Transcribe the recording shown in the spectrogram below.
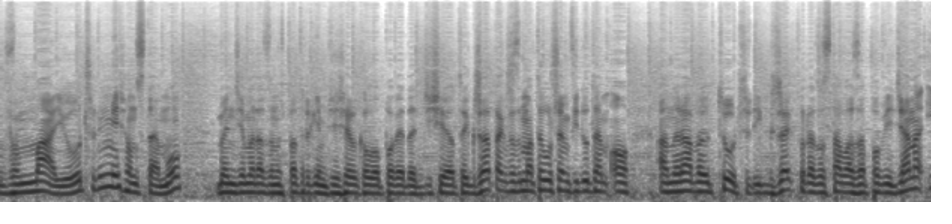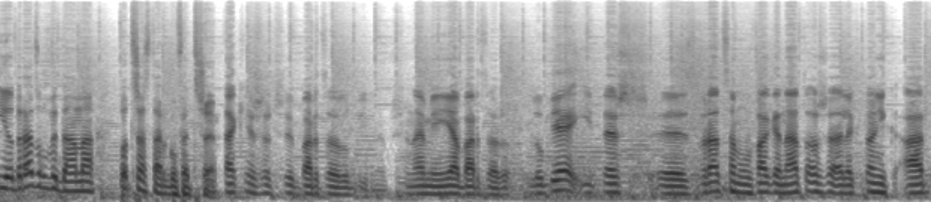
W maju, czyli miesiąc temu, będziemy razem z Patrykiem Ciesielką opowiadać dzisiaj o tej grze, także z Mateuszem Fidutem o Unravel 2, czyli grze, która została zapowiedziana i od razu wydana podczas targów E E3. Takie rzeczy bardzo lubimy, przynajmniej ja bardzo lu- lubię i też y, zwracam uwagę na to, że Electronic Arts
